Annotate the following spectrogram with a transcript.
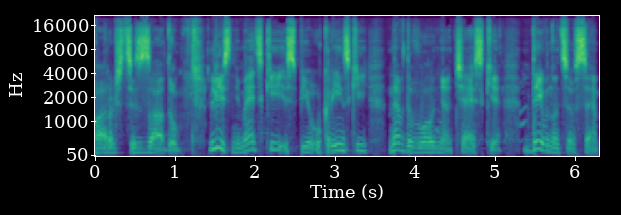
парочці ззаду. Ліс німецький, спів український, невдоволення чеське. Дивно це все.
